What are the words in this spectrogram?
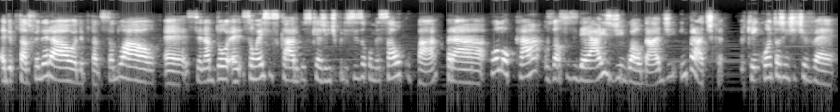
é deputado federal, é deputado estadual, é senador, é, são esses cargos que a gente precisa começar a ocupar para colocar os nossos ideais de igualdade em prática. Porque enquanto a gente tiver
